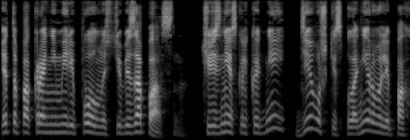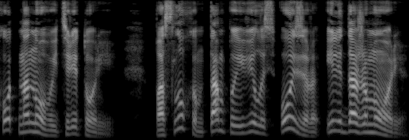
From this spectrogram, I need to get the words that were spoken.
Это, по крайней мере, полностью безопасно. Через несколько дней девушки спланировали поход на новые территории, по слухам, там появилось озеро или даже море,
